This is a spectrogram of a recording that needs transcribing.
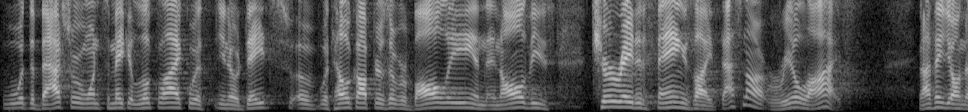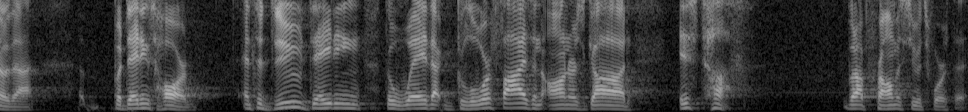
what the bachelor wants to make it look like with you know dates of, with helicopters over bali and, and all these curated things like that's not real life and i think y'all know that but dating's hard and to do dating the way that glorifies and honors God is tough. But I promise you it's worth it.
